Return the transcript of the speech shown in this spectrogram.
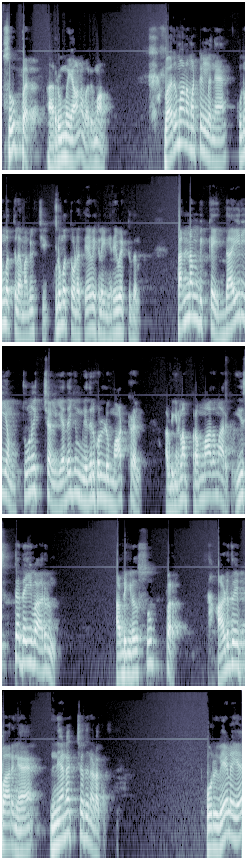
சூப்பர் அருமையான வருமானம். வருமானம் மட்டும் இல்லைங்க குடும்பத்தில் மகிழ்ச்சி குடும்பத்தோட தேவைகளை நிறைவேற்றுதல் தன்னம்பிக்கை தைரியம் துணிச்சல் எதையும் எதிர்கொள்ளும் ஆற்றல் அப்படிங்கிறதெல்லாம் பிரமாதமா இருக்கு. இஷ்ட தெய்வ அருள் அப்படிங்கிறது சூப்பர் அடுத்து பாருங்க நினைச்சது நடக்கும். ஒரு வேலையை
